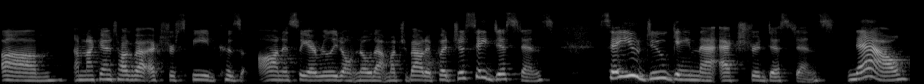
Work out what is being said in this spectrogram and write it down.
Um, I'm not going to talk about extra speed because honestly, I really don't know that much about it, but just say distance. Say you do gain that extra distance. Now,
